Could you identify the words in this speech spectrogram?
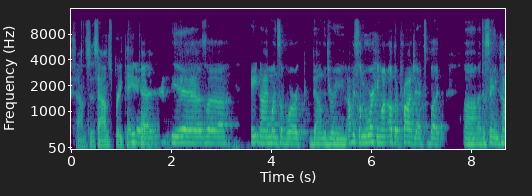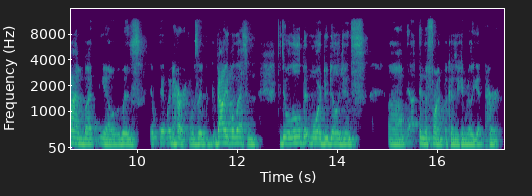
Sounds it sounds pretty painful. Yeah, yeah it was uh, eight nine months of work down the drain. Obviously, we were working on other projects, but um, at the same time. But you know, it was it, it would hurt. It was a valuable lesson to do a little bit more due diligence um, in the front because you can really get hurt.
